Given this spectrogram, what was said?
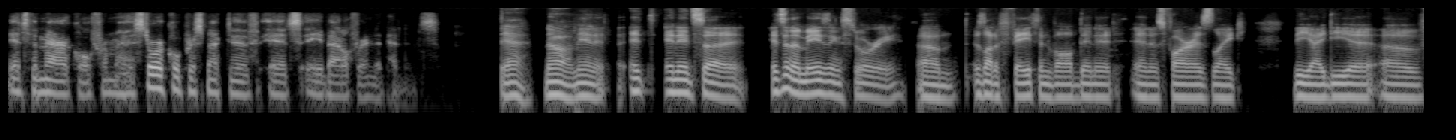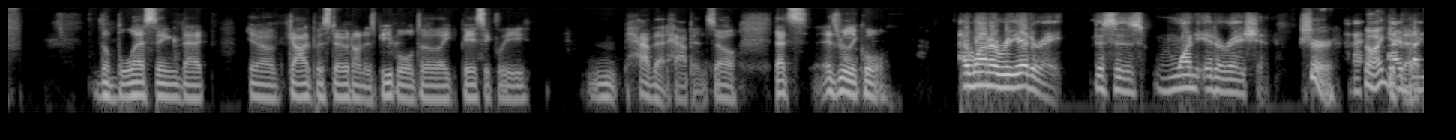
it's the miracle. From a historical perspective, it's a battle for independence. Yeah, no, man, it, it's and it's a it's an amazing story. Um, there's a lot of faith involved in it, and as far as like the idea of the blessing that you know God bestowed on His people to like basically have that happen. So that's it's really cool. I want to reiterate this is one iteration. Sure. No, I get I that. by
